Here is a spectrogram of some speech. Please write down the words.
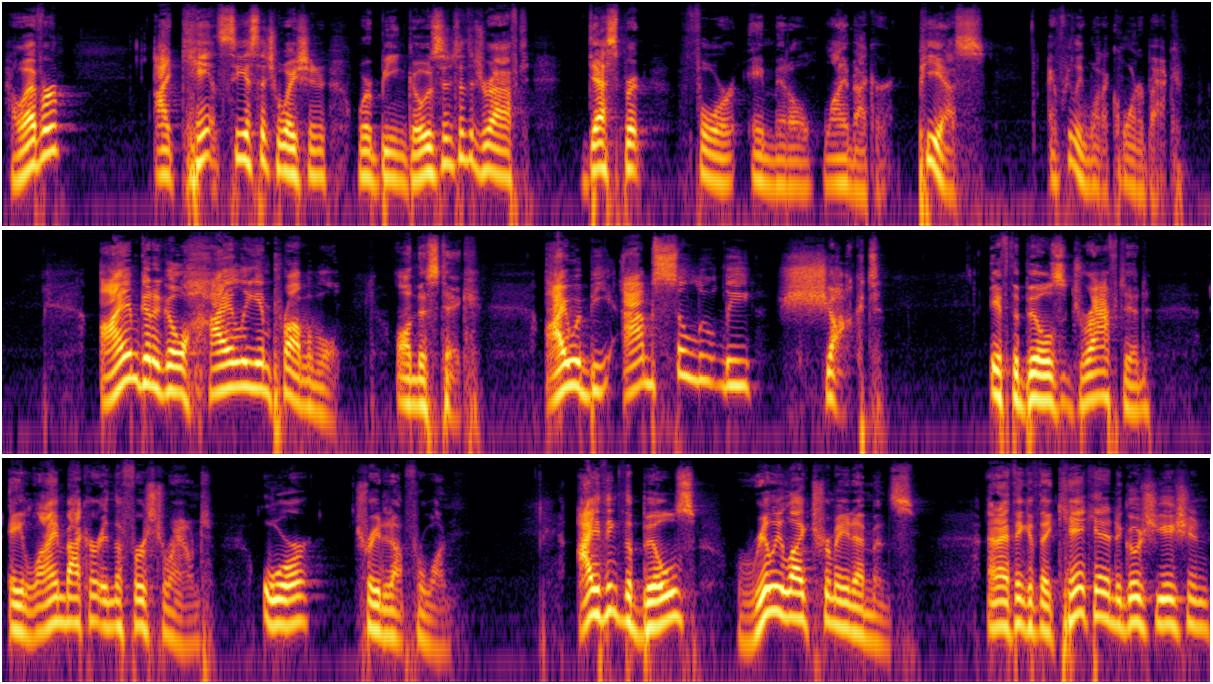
However, I can't see a situation where Beane goes into the draft desperate for a middle linebacker. P.S. I really want a cornerback. I am going to go highly improbable on this take. I would be absolutely shocked if the Bills drafted a linebacker in the first round or traded up for one. I think the Bills really like Tremaine Edmunds. And I think if they can't get a negotiation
